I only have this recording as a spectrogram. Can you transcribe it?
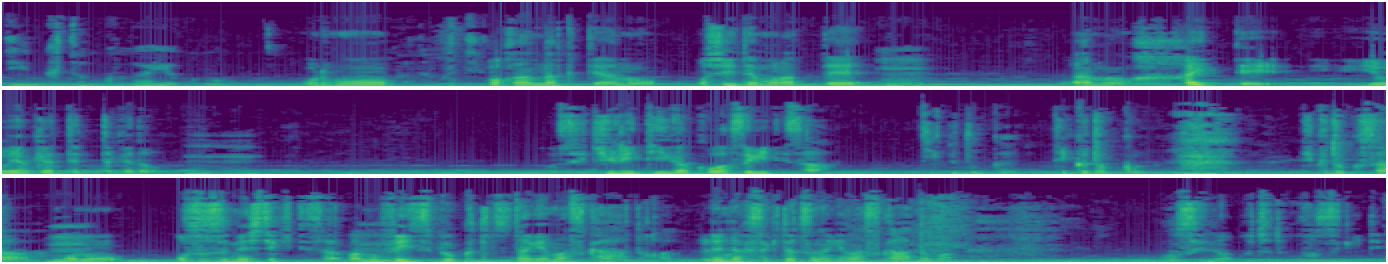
TikTok がよくわ俺もかんなくて。わかんなくて、あの、教えてもらって、うん。あの、入って、ようやくやってったけど、うんうん。セキュリティが怖すぎてさ、TikTok? TikTok。TikTok さ、うんあの、おすすめしてきてさ、あの、うん Facebook と繋げますか？とか、連絡先と繋げますか？とか、もうそういうのはちょっと怖すぎて。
